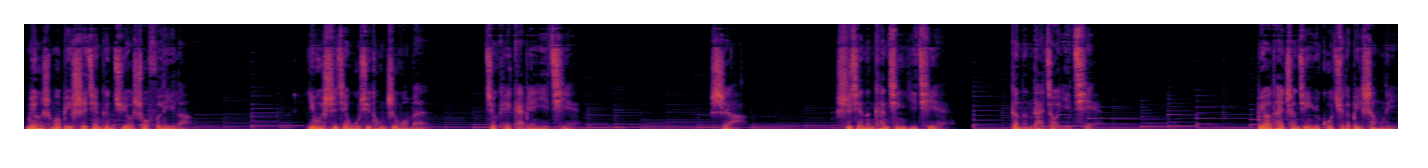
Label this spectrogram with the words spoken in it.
没有什么比时间更具有说服力了，因为时间无需通知我们，就可以改变一切。”是啊，时间能看清一切。更能带走一切。不要太沉浸于过去的悲伤里，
